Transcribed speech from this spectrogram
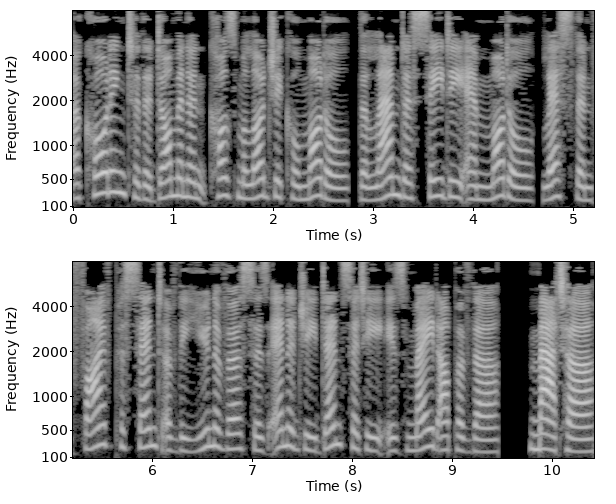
According to the dominant cosmological model, the lambda CDM model, less than 5% of the universe's energy density is made up of the matter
